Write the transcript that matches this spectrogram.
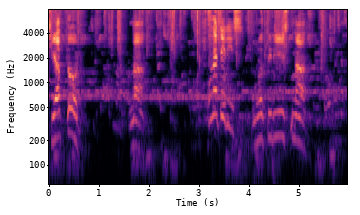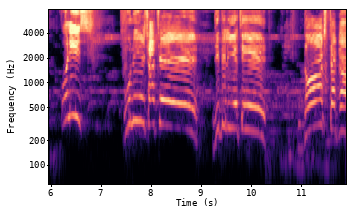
ছিয়াত্তর? না। উনতিরিশ। উনতিরিশ না। উনিশ। উনিশ আছে। জিতে নিয়েছে। দশ টাকা।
